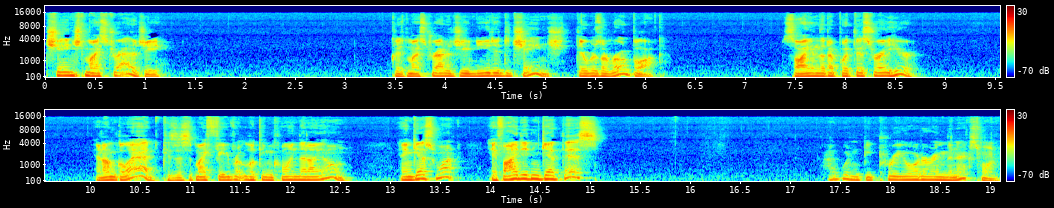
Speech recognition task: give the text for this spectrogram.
changed my strategy. Because my strategy needed to change. There was a roadblock. So I ended up with this right here. And I'm glad, because this is my favorite looking coin that I own. And guess what? If I didn't get this, I wouldn't be pre-ordering the next one,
